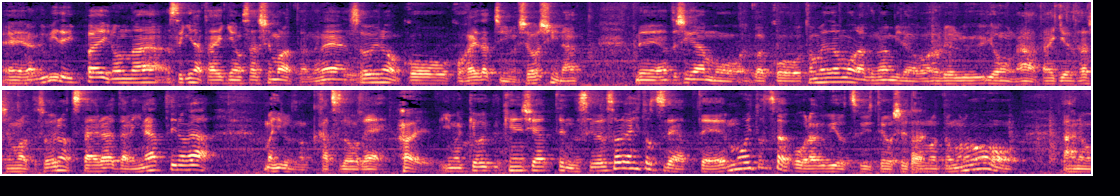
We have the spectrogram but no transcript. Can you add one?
えー、ラグビーでいっぱいいろんな素敵な体験をさせてもらったんでね、そういうのをこう後輩たちにもしてほしいなで私がもうやっぱこう止めどもなく涙をあふれるような体験をさせてもらってそういうのを伝えられたらいいなっていうのがまあ、ヒーロの活動で、はい、今教育研修やってるんですけどそれが一つであってもう一つはこうラグビーを通じて教えてもらったものを、はいあの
